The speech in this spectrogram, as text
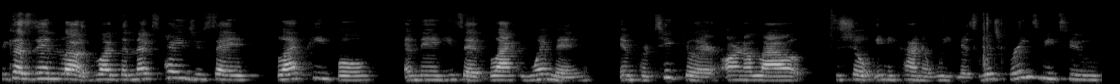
Because then, like, like the next page, you say Black people, and then you said Black women in particular aren't allowed to show any kind of weakness, which brings me to,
